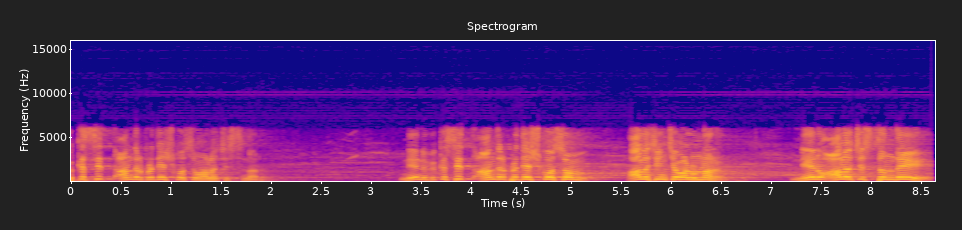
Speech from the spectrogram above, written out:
వికసిత్ ఆంధ్రప్రదేశ్ కోసం ఆలోచిస్తున్నారు. నేను వికసిత్ ఆంధ్రప్రదేశ్ కోసం ఆలోచించే వాళ్ళు ఉన్నారు. నేను ఆలోచిస్తుంది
